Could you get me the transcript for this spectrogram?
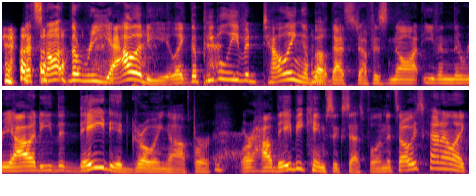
that's not the reality. Like the people even telling about that stuff is not even the reality that they did growing up or, or how they became successful. And it's always kind of like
